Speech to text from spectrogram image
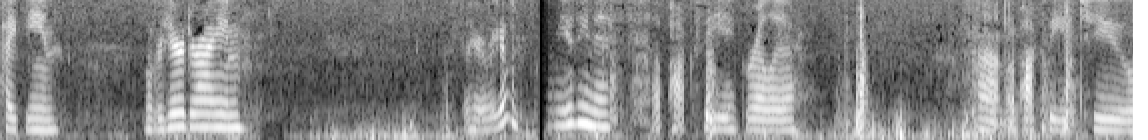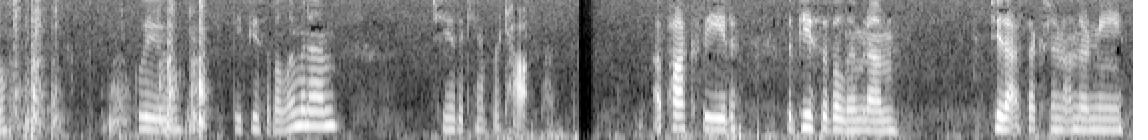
piping over here drying. So here we go. I'm using this epoxy Gorilla um, epoxy to glue the piece of aluminum to the camper top. Epoxied the piece of aluminum to that section underneath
